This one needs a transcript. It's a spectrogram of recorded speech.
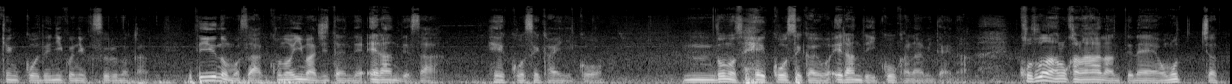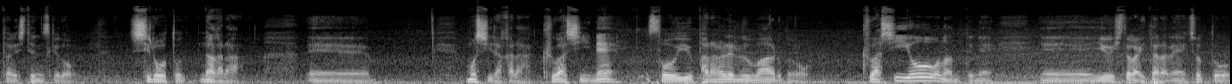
健康でニコニコするのか。っていうのもさこの今時点で選んでさ平行世界にこううんどの平行世界を選んでいこうかなみたいな。ことなのかななんてね思っちゃったりしてるんですけど素人ながら、えー、もしだから詳しいねそういうパラレルワールド詳しいよなんてね、えー、いう人がいたらねちょっと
